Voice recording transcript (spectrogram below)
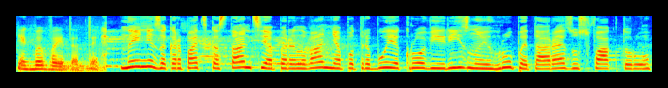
якби видати. Нині закарпатська станція переливання потребує крові різної групи та резус-фактору.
